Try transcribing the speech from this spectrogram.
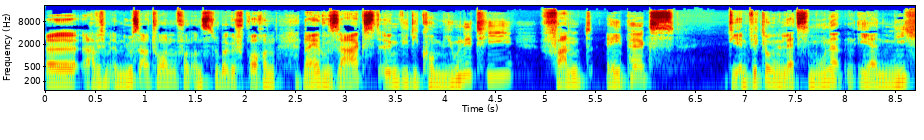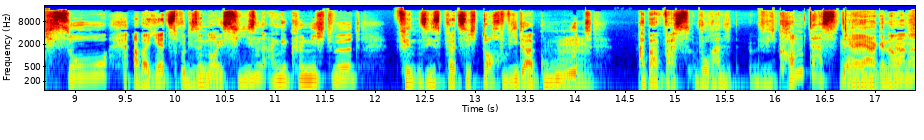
äh, habe ich mit einem Newsautoren von uns drüber gesprochen. Naja, du sagst irgendwie, die Community fand Apex die Entwicklung in den letzten Monaten eher nicht so, aber jetzt, wo diese neue Season angekündigt wird, finden sie es plötzlich doch wieder gut. Aber was, woran, wie kommt das denn? Mhm. Ja, ja, genau. ne?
